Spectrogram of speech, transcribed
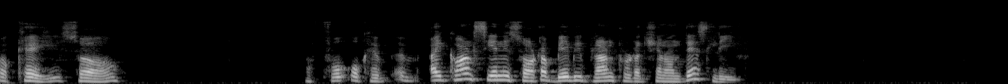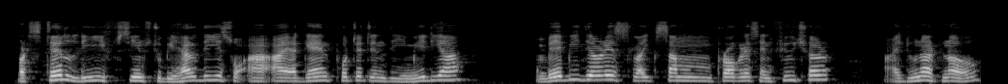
Okay so for, okay, I can't see any sort of baby plant production on this leaf. But still leaf seems to be healthy. So I, I again put it in the media. Maybe there is like some progress in future. I do not know.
